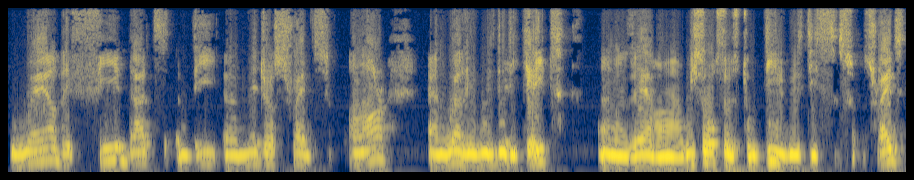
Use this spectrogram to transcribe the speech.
where they feel that the uh, major threats are and where they will dedicate uh, their uh, resources to deal with these threats,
